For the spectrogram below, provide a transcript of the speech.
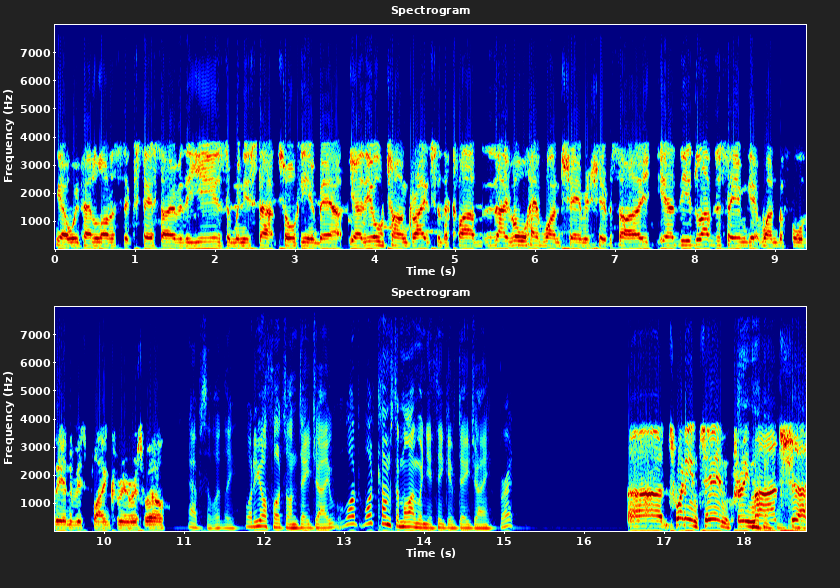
you know, we've had a lot of success over the years. And when you start talking about, you know, the all time greats of the club. They've all had one championship, so yeah, you'd love to see him get one before the end of his playing career as well. Absolutely. What are your thoughts on DJ? What what comes to mind when you think of DJ, Brett? Uh, 20 and 10, pretty much. uh,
